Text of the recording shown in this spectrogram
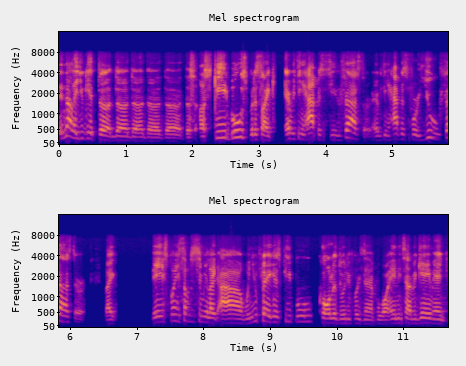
it's not like you get the the the the the, the a speed boost, but it's like everything happens to you faster. Everything happens for you faster. Like they explained something to me like uh when you play against people, Call of Duty, for example, or any type of game, and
